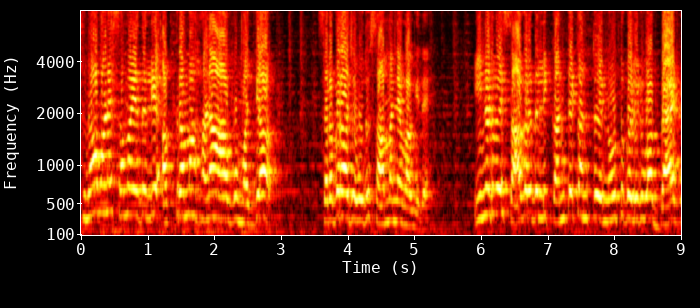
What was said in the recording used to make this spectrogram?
ಚುನಾವಣೆ ಸಮಯದಲ್ಲಿ ಅಕ್ರಮ ಹಣ ಹಾಗೂ ಮದ್ಯ ಸರಬರಾಜಾಗುವುದು ಸಾಮಾನ್ಯವಾಗಿದೆ. ಈ ನಡುವೆ ಸಾಗರದಲ್ಲಿ ಕಂತೆ ಕಂತೆ ನೋಟುಗಳಿರುವ ಬ್ಯಾಗ್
